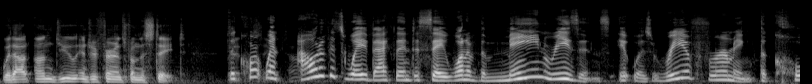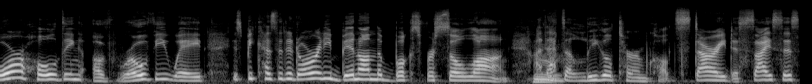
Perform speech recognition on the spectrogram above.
without undue interference from the state. The court went out of its way back then to say one of the main reasons it was reaffirming the core holding of Roe v. Wade is because it had already been on the books for so long. Uh, hmm. that's a legal term called stare decisis.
